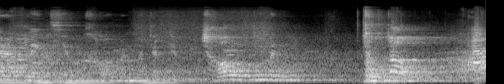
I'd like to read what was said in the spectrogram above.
การเปล่งเสียงของเขามันมาจากช่องที่มันถูกต้องครับ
